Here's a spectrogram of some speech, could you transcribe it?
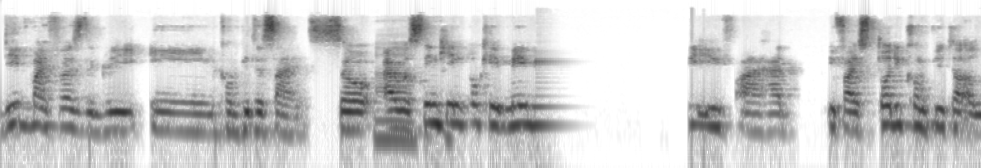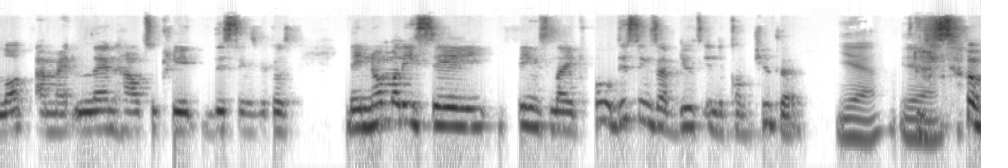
did my first degree in computer science. So I Ah. was thinking, okay, maybe if I had, if I study computer a lot, I might learn how to create these things because they normally say things like, oh, these things are built in the computer. Yeah. Yeah. so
